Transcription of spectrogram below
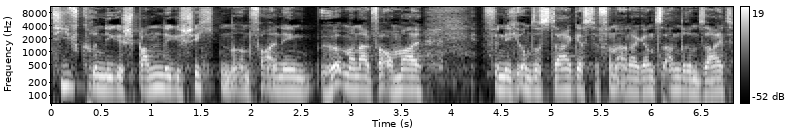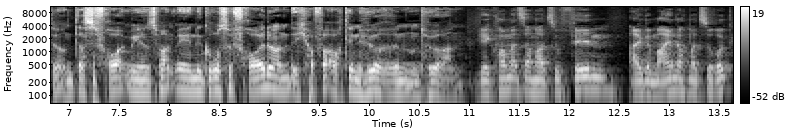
tiefgründige, spannende Geschichten und vor allen Dingen hört man einfach auch mal, finde ich unsere Stargäste von einer ganz anderen Seite und das freut mich und es macht mir eine große Freude und ich hoffe auch den Hörerinnen und Hörern. Wir kommen jetzt nochmal zu Filmen allgemein nochmal zurück.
